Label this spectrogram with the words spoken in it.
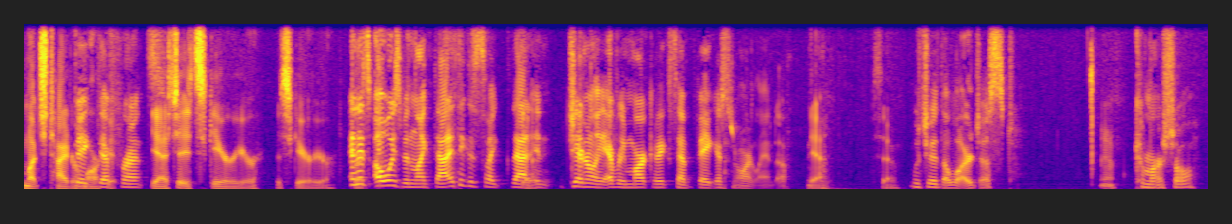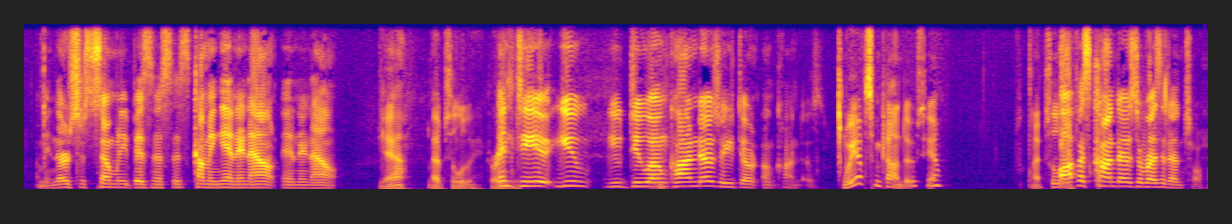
much tighter Big market. difference. Yeah, it's, it's scarier. It's scarier. And it's always been like that. I think it's like that Yeah. in generally every market except Vegas and Orlando, Yeah. So which are the largest Yeah. commercial. I mean, there's just so many businesses coming in and out, in and out. yeah, absolutely crazy. And do you you you do own condos or you don't own condos? we have some condos. Yeah, absolutely. Office condos or residential?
